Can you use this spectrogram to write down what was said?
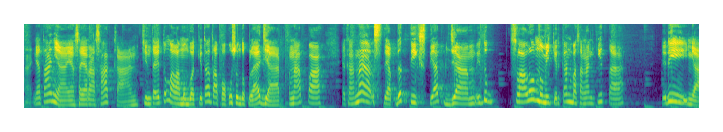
Nah, nyatanya yang saya rasakan, cinta itu malah membuat kita tak fokus untuk belajar. Kenapa? Ya karena setiap detik, setiap jam itu selalu memikirkan pasangan kita. Jadi nggak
